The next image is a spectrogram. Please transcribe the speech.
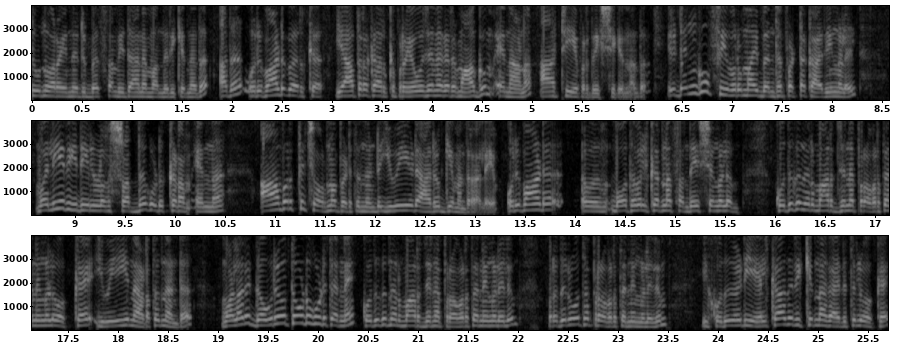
ടു എന്ന് പറയുന്ന ഒരു ബസ് സംവിധാനം വന്നിരിക്കുന്നത്. അത് ഒരുപാട് പേർക്ക് യാത്രക്കാർക്ക് പ്രയോജനകരമാകും എന്നാണ് ആർ ടി എ പ്രതീക്ഷിക്കുന്നത്. ഈ ഡെങ്കു ഫീവറുമായി ബന്ധപ്പെട്ട കാര്യങ്ങളിൽ വലിയ രീതിയിലുള്ള ശ്രദ്ധ കൊടുക്കണം എന്ന് ആവർത്തിച്ച് ഓർമ്മപ്പെടുത്തുന്നുണ്ട് യു എയുടെ ആരോഗ്യ മന്ത്രാലയം. ഒരുപാട് ബോധവൽക്കരണ സന്ദേശങ്ങളും കൊതുക് നിർമ്മാർജന പ്രവർത്തനങ്ങളും ഒക്കെ യു എ നടത്തുന്നുണ്ട്. വളരെ കൂടി തന്നെ കൊതുക് നിർമ്മാർജന പ്രവർത്തനങ്ങളിലും പ്രതിരോധ പ്രവർത്തനങ്ങളിലും ഈ കൊതുകടി ഏൽക്കാതിരിക്കുന്ന കാര്യത്തിലുമൊക്കെ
